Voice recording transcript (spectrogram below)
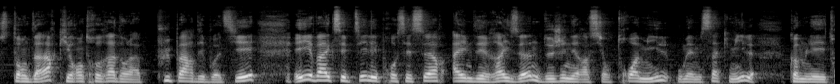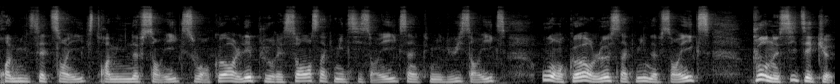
standard qui rentrera dans la plupart des boîtiers et il va accepter les processeurs AMD Ryzen de génération 3000 ou même 5000 comme les 3700X, 3900X ou encore les plus récents 5600X, 5800X ou encore le 5900X pour ne citer que.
